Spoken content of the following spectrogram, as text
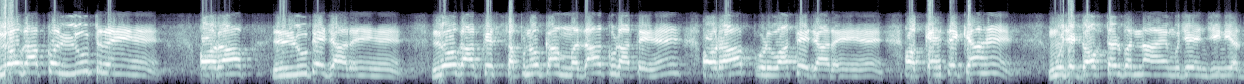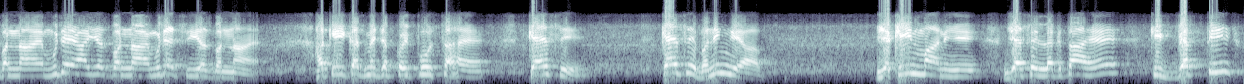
लोग आपको लूट रहे हैं और आप लूटे जा रहे हैं। लोग आपके सपनों का मज़ाक उड़ाते हैं और आप उड़वाते जा रहे हैं। और कहते क्या हैं? मुझे डॉक्टर बनना है, मुझे इंजीनियर बनना है, मुझे आई बनना है, मुझे सी बनना है। हकीकत में जब कोई पूछता है, कैसे? कैसे बनेंगे आप? यकीन मानिए, जैसे लगता है कि व्यक्ति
